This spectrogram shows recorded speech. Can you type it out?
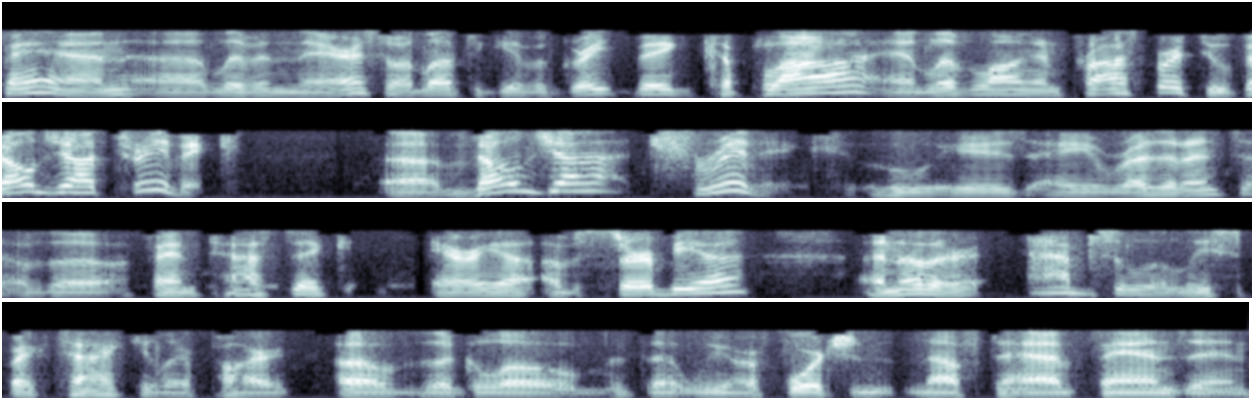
fan uh, living there. So I'd love to give a great big Qapla' and live long and prosper to Velja Trivic. Uh, Velja Trivic, who is a resident of the fantastic area of Serbia, another absolutely spectacular part of the globe that we are fortunate enough to have fans in.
